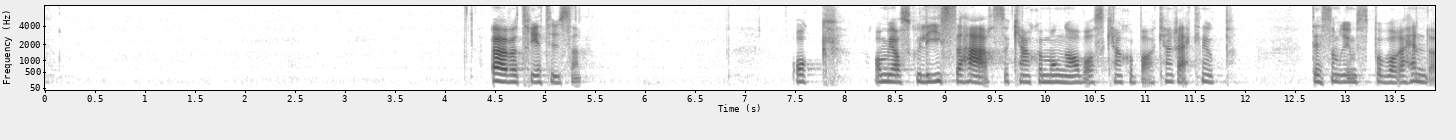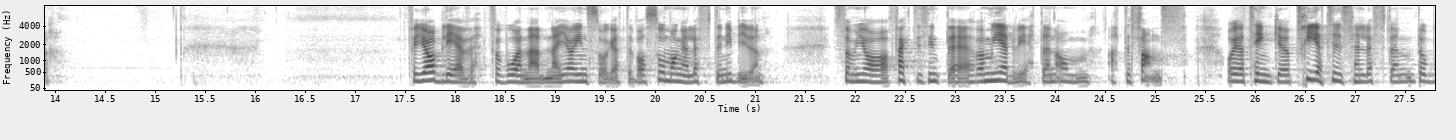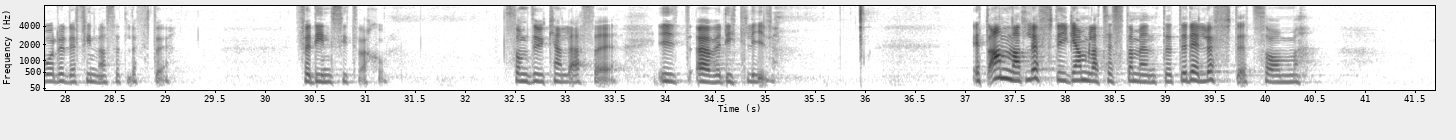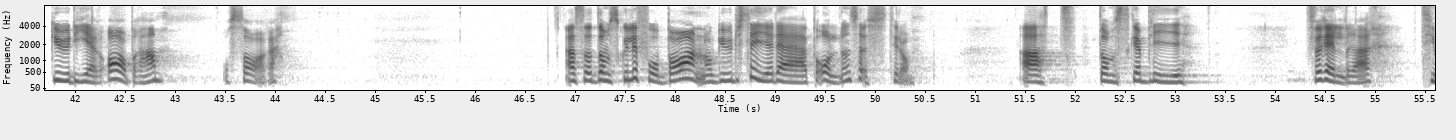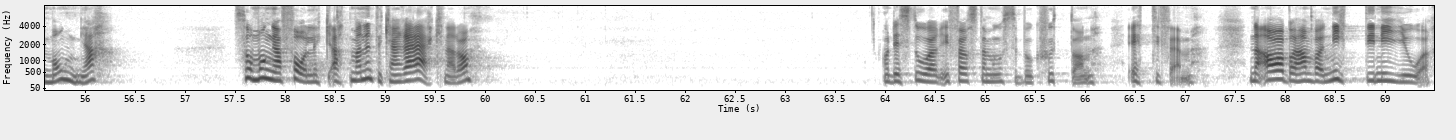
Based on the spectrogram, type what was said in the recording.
Över 3000. Och om jag skulle gissa här så kanske många av oss kanske bara kan räkna upp det som ryms på våra händer. För jag blev förvånad när jag insåg att det var så många löften i Bibeln som jag faktiskt inte var medveten om att det fanns. Och jag tänker 3000 löften, då borde det finnas ett löfte för din situation som du kan läsa ut över ditt liv. Ett annat löfte i Gamla testamentet är det löftet som Gud ger Abraham och Sara. Alltså de skulle få barn och Gud säger det på ålderns höst till dem. Att de ska bli föräldrar till många. Så många folk att man inte kan räkna dem. Och det står i Första Mosebok 17, 1-5. När Abraham var 99 år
